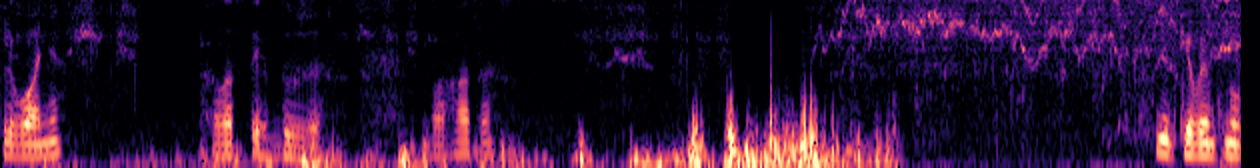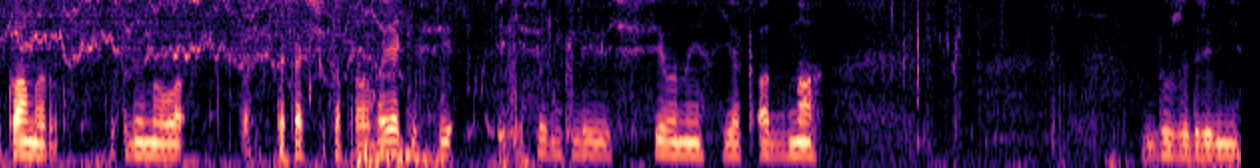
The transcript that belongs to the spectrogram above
Клювання. Холостих дуже багато. Тільки вимкнув камеру клюнула така щука, правда, як і всі, які сьогодні клюють. Всі вони як одна. Дуже дрібні.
